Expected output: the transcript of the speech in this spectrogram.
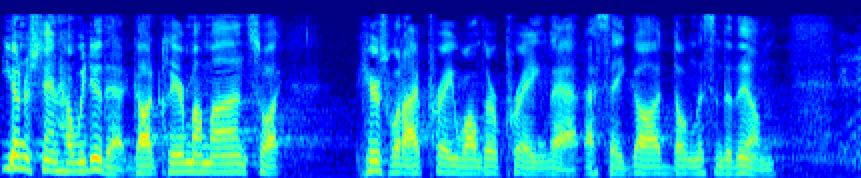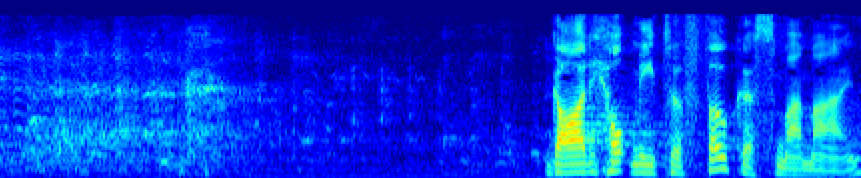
you understand how we do that. God, clear my mind. So I, here's what I pray while they're praying that. I say, God, don't listen to them. God, help me to focus my mind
